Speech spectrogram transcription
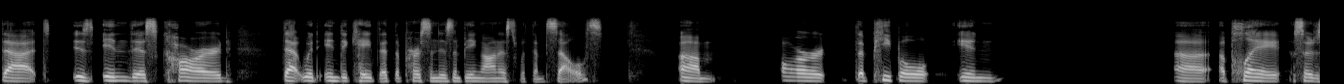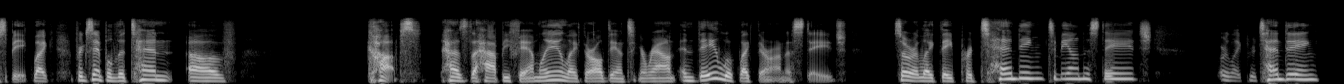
that is in this card that would indicate that the person isn't being honest with themselves? Um, are the people in uh, a play, so to speak? Like, for example, the 10 of cups has the happy family, like they're all dancing around, and they look like they're on a stage. So are like they pretending to be on a stage or like pretending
